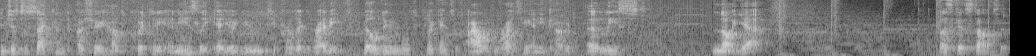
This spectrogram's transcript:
In just a second, I'll show you how to quickly and easily get your Unity project ready for building multiplayer games without writing any code, at least, not yet. Let's get started.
